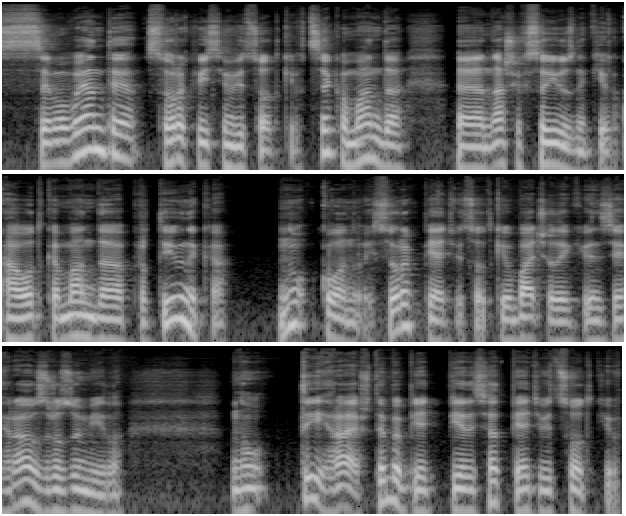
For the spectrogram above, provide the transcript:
Семовенте 48%. Це команда е, наших союзників. А от команда противника, ну, Конвей, 45%. Бачили, як він зіграв, зрозуміло. Ну, ти граєш, в тебе 55%.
